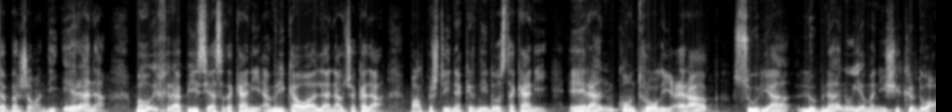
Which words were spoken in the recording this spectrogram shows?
لە بەرژەوەندی ئێرانە، بەهۆی خراپی سیاسەتەکانی ئەمریکاوە لە ناوچەکەدا، پاڵپشتی نەکردنی دۆستەکانی، ئێران کۆنترۆڵی عێراق، سوریا، لوبنان و یەمەنیشی کردووە.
